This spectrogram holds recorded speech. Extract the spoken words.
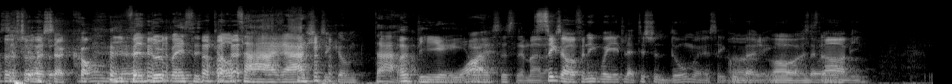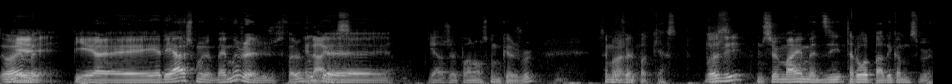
Ça, je trouvais ça con. il fait deux pincées de corde, ça arrache, t'es comme ta. Ah, puis il rit. Ouais. Ouais, ça, c'était Tu sais que ça va finir qu'il va y éclater sur le dos, mais c'est cool pareil. C'est vraiment bien. Ouais, puis, euh, EDH, moi, ben moi, je, je fais un peu Elias. que. Regarde, je le prononce comme que je veux. C'est moi qui fais le podcast. Vas-y. Monsieur maire me dit T'as le droit de parler comme tu veux.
